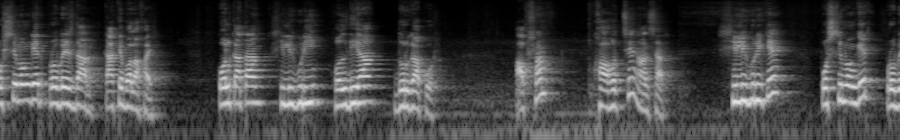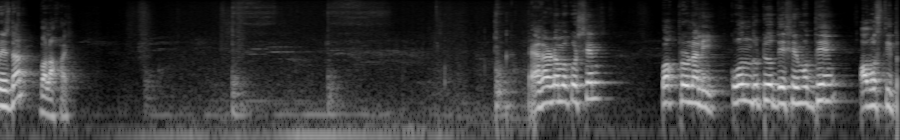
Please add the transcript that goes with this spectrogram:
পশ্চিমবঙ্গের প্রবেশদ্বার কাকে বলা হয়? কলকাতা, শিলিগুড়ি, হলদিয়া, দুর্গাপুর। অপশন খ হচ্ছে আনসার শিলিগুড়িকে পশ্চিমবঙ্গের প্রবেশদ্বার বলা হয়। এগারো নম্বর কোশ্চেন পক প্রণালী কোন দুটো দেশের মধ্যে অবস্থিত?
